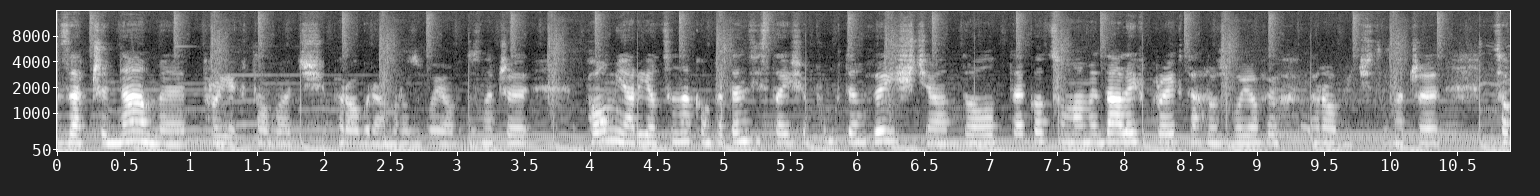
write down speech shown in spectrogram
zaczynamy projektować program rozwojowy. To znaczy, pomiar i ocena kompetencji staje się punktem wyjścia do tego, co mamy dalej w projektach rozwojowych robić. To znaczy, co,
